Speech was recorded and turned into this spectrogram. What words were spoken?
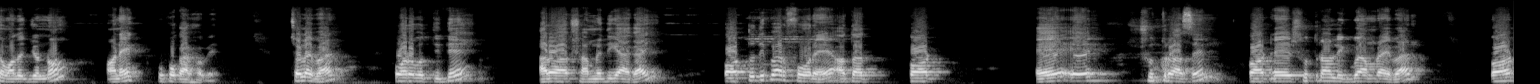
তোমাদের জন্য অনেক উপকার হবে। চলো এবার পরবর্তীতে আরও সামনের দিকে আগাই। কট টু দি পাওয়ার ফোর এ, অর্থাৎ কট এ এর সূত্র আছে। কট এ সূত্র লিখব আমরা এবার। কট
